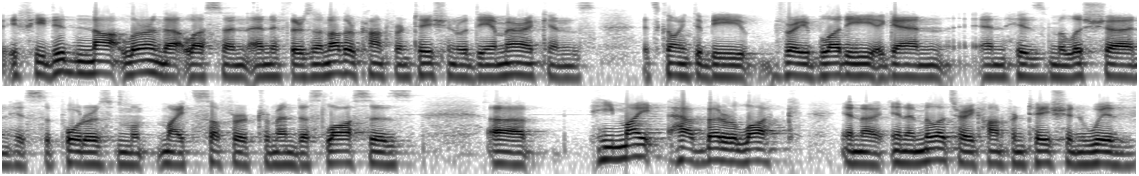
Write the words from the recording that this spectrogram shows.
if he did not learn that lesson, and if there's another confrontation with the Americans, it's going to be very bloody again, and his militia and his supporters might suffer tremendous losses. Uh, he might have better luck in a, in a military confrontation with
